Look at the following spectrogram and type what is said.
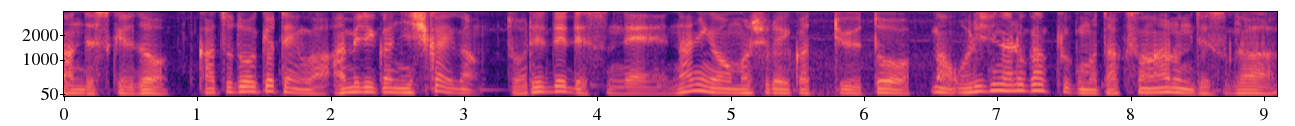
なんですけれど活動拠点はアメリカ西海岸。それでですね何が面白いかっていうとまあオリジナル楽曲もたくさんあるんですが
